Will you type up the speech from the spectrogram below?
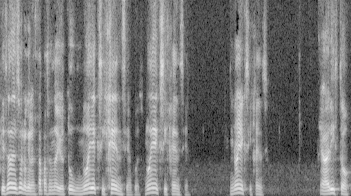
Quizás eso es lo que le está pasando a YouTube. No hay exigencia, pues, no hay exigencia. No hay exigencia. Evaristo,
